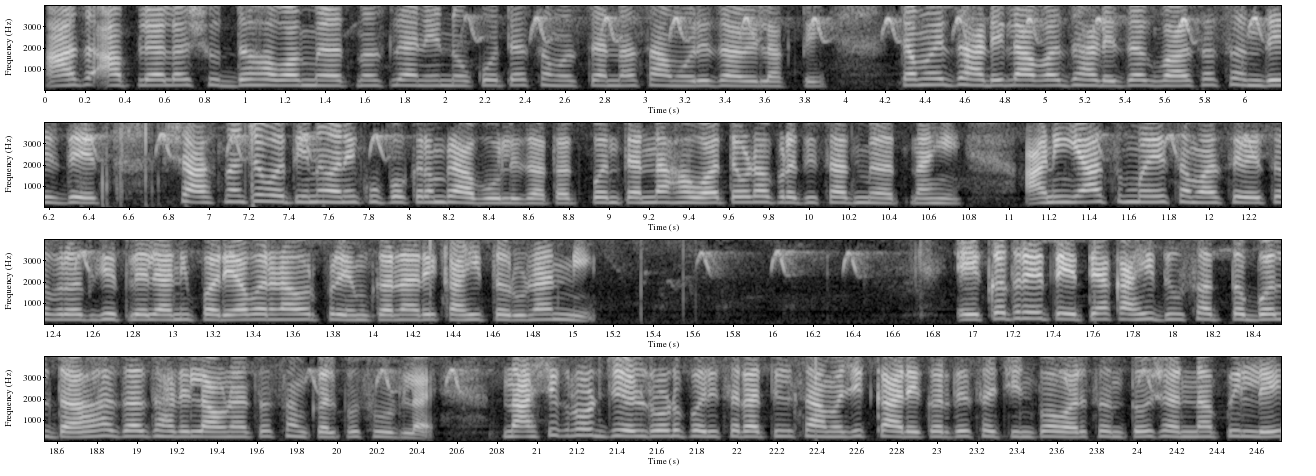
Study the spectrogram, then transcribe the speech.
आज आपल्याला शुद्ध हवा मिळत नसल्याने नको त्या समस्यांना सामोरे जावे लागते. त्यामुळे झाडे लावा झाडे जगवा असा संदेश देत शासनाच्या वतीनं अनेक उपक्रम राबवले जातात. पण त्यांना हवा तेवढा प्रतिसाद मिळत नाही. आणि याचमुळे समाजसेवेचं व्रत घेतलेले आणि पर्यावरणावर प्रेम करणारे काही तरुणांनी एकत्र येत येत्या काही दिवसात तब्बल दहा हजार झाडे लावण्याचा संकल्प सोडलाय. नाशिक रोड जेल रोड परिसरातील सामाजिक कार्यकर्ते सचिन पवार संतोष अण्णा पिल्ले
